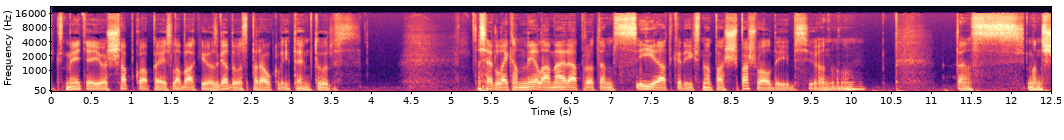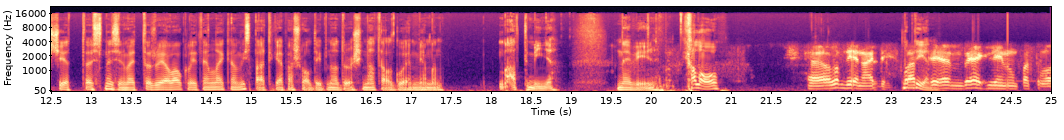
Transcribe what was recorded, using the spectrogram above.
tik smieķējošs apkopējs labākajos gados par auklītēm turas. Tas ir laikam lielā mērā, protams, ir atkarīgs no pašas pašvaldības, jo nu, tas man šķiet, es nezinu, vai tur jau auklītēm laikam vispār tikai pašvaldība nodrošina atalgojumu, ja man atmiņa nevīļ. Halo! Uh, labdien, Aidi! Labdien! Par tiem bēgļiem un par to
